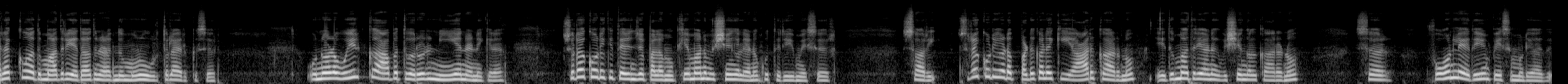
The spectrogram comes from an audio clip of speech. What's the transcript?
எனக்கும் அது மாதிரி ஏதாவது நடந்து மூணு உறுத்தலாக இருக்குது சார் உன்னோட உயிருக்கு ஆபத்து வரும்னு நீ ஏன் நினைக்கிற? சுரக்கோடிக்கு தெரிஞ்ச பல முக்கியமான விஷயங்கள் எனக்கும் தெரியுமே சார் சாரி சுடக்கோடியோட படுகொலைக்கு யார் காரணம்? எது மாதிரியான விஷயங்கள் காரணம்? சார் ஃபோனில் எதையும் பேச முடியாது.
